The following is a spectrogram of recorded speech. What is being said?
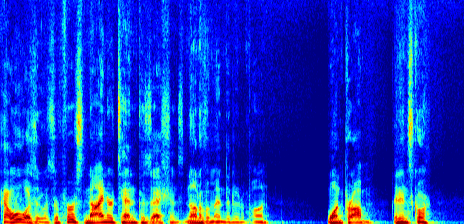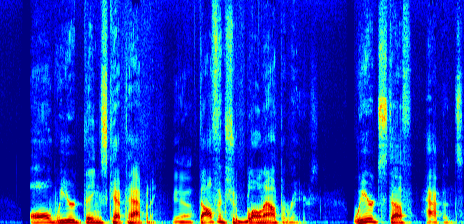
God, what was it? It was their first nine or ten possessions. None of them ended in a punt. One problem: they didn't score. All weird things kept happening. Yeah. Dolphins should have blown out the Raiders. Weird stuff happens.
